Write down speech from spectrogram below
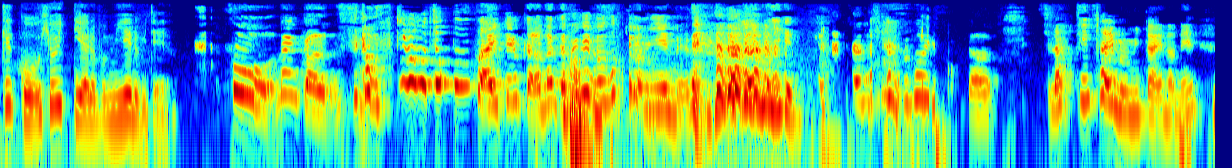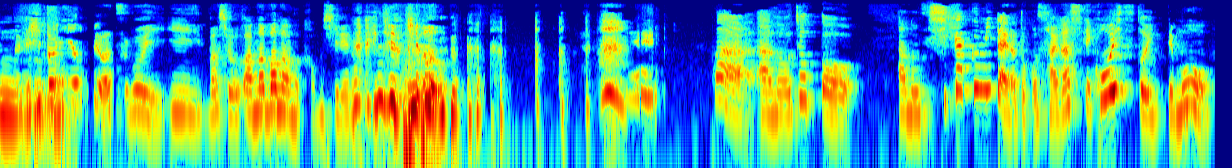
結構ひょいってやれば見えるみたいな。そう、なんか、しかも隙間もちょっとずつ空いてるから、なんか全然覗けば見えんだよね。見える。なんかすごい、なんか、ラッキータイムみたいなね。うんなんか人によってはすごいいい場所、穴場なのかもしれないんですけど。でまあ、あの、ちょっと、あの、視覚みたいなとこ探して、更衣室といっても、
